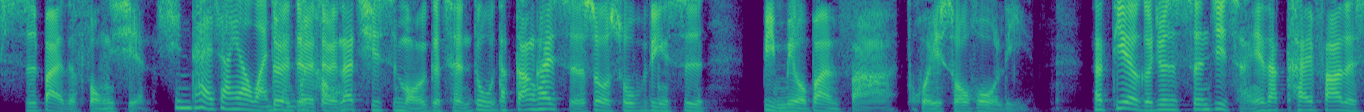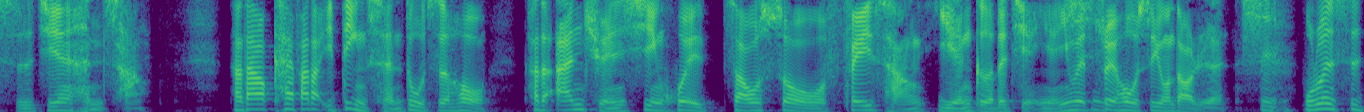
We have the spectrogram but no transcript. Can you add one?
失败的风险。心态上要完全对对，那其实某一个程度，他刚开始的时候说不定是。并没有办法回收获利。那第二个就是生技产业，它开发的时间很长。那它要开发到一定程度之后，它的安全性会遭受非常严格的检验，因为最后是用到人。是，无论是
